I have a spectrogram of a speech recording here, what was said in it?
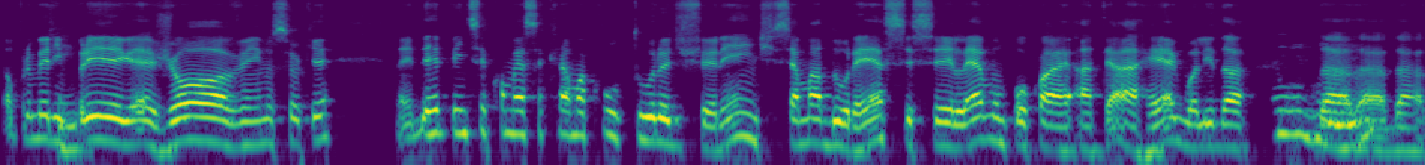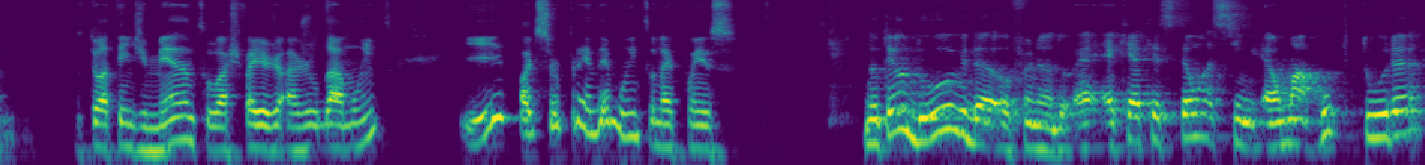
É o primeiro Sim. emprego, é jovem, não sei o quê. E de repente você começa a criar uma cultura diferente, se amadurece, você leva um pouco a, até a régua ali da, uhum. da, da, da, do teu atendimento, acho que vai ajudar muito e pode surpreender muito, né, com isso. Não tenho dúvida, Fernando, é, é que a questão, assim, é uma ruptura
